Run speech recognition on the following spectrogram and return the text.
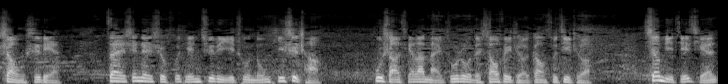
上午十点，在深圳市福田区的一处农批市场，不少前来买猪肉的消费者告诉记者。相比节前，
